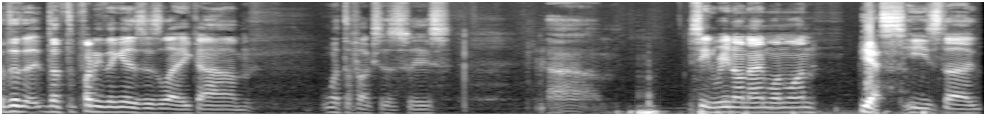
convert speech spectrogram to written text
But the, the the funny thing is, is like, um, what the fuck's his face? Um, you seen Reno nine one one? Yes. He's the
